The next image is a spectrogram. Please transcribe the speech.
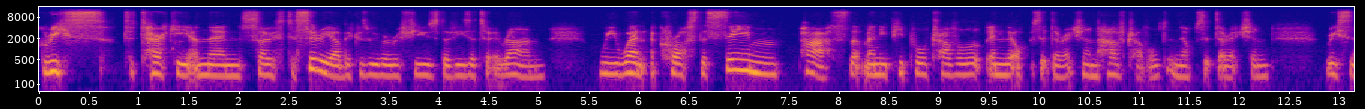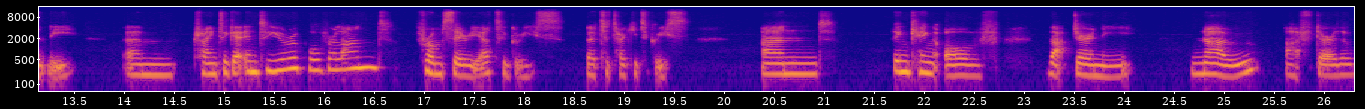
Greece to Turkey and then south to Syria because we were refused a visa to Iran, we went across the same path that many people travel in the opposite direction and have travelled in the opposite direction recently, um, trying to get into Europe overland from Syria to Greece, uh, to Turkey to Greece, and thinking of that journey now after the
